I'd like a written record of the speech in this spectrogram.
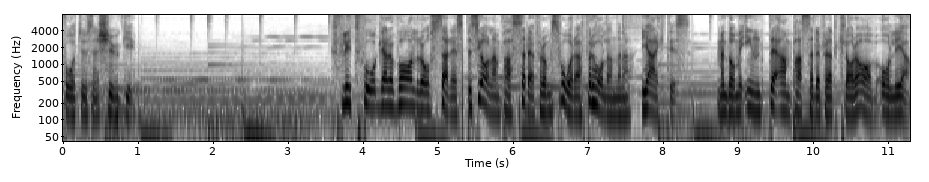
2020. Flyttfåglar och valrossar är specialanpassade för de svåra förhållandena i Arktis. Men de är inte anpassade för att klara av olja.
